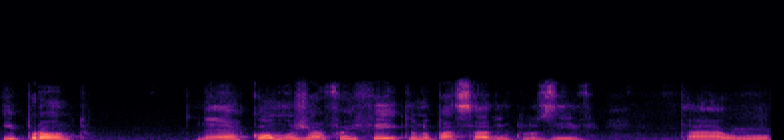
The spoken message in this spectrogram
e pronto. Né? Como já foi feito no passado, inclusive. Tá? O,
